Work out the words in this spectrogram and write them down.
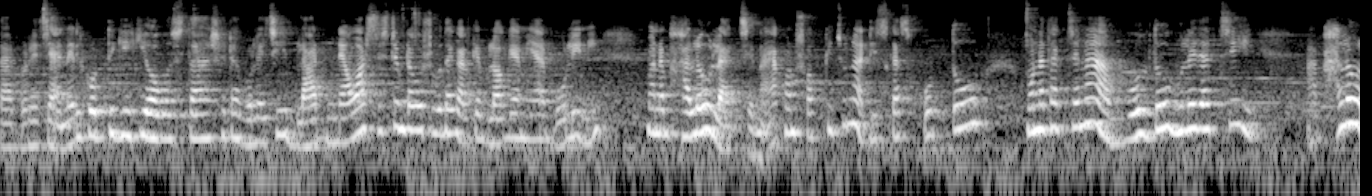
তারপরে চ্যানেল করতে গিয়ে কী অবস্থা সেটা বলেছি। ব্লাড নেওয়ার সিস্টেমটা অবশ্য বোধহয় কালকে ব্লগে আমি আর বলিনি। মানে ভালোও লাগছে না। এখন সব কিছু না ডিসকাস করতেও মনে থাকছে না, বলতেও ভুলে যাচ্ছি আর ভালোও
